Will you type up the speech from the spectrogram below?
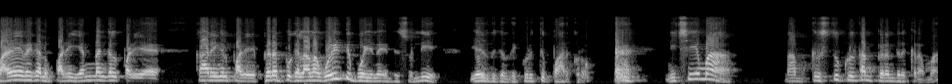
பழையவைகள் பழைய எண்ணங்கள் பழைய காரியங்கள் பழைய பிறப்புகள் எல்லாம் ஒழிந்து போயின என்று சொல்லி எழுதுகிறதை குறித்து பார்க்கிறோம். நிச்சயமா நாம் கிறிஸ்துக்குள் தான் பிறந்திருக்கிறோமா?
